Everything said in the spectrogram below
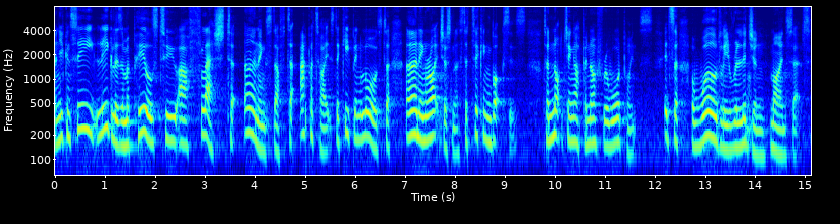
And you can see legalism appeals to our flesh, to earning stuff, to appetites, to keeping laws, to earning righteousness, to ticking boxes, to notching up enough reward points. It's a, a worldly religion mindset.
